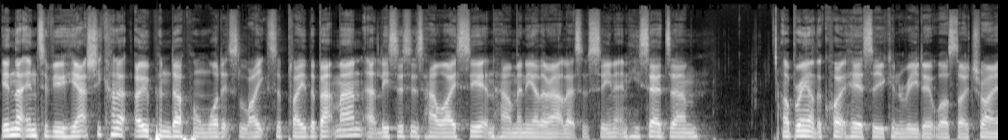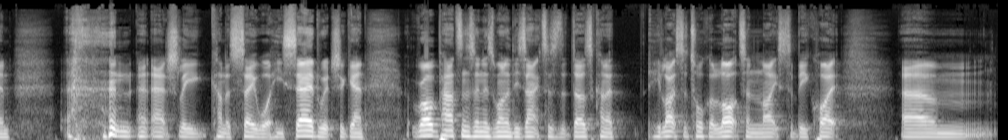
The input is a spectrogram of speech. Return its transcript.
In that interview, he actually kind of opened up on what it's like to play the Batman. At least this is how I see it, and how many other outlets have seen it. And he said. Um, I'll bring up the quote here so you can read it whilst I try and, and, and actually kind of say what he said. Which again, Robert Pattinson is one of these actors that does kind of he likes to talk a lot and likes to be quite. Um,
